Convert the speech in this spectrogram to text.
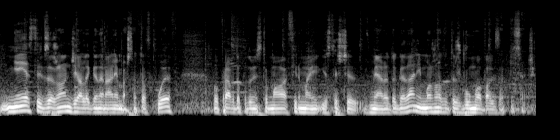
Nie jesteś w zarządzie, ale generalnie masz na to wpływ, bo prawdopodobnie jest to mała firma i jesteście w miarę dogadani. Można to też w umowach zapisać.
